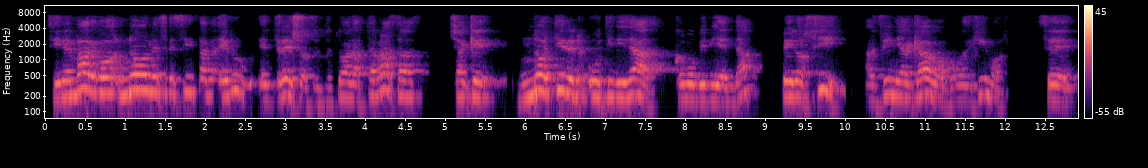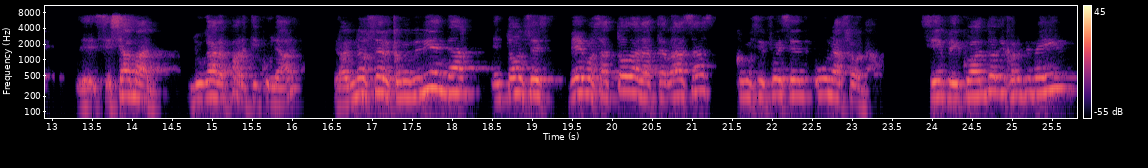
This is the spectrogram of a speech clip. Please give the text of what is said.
Sin embargo, no necesitan Eru entre ellos, entre todas las terrazas, ya que no tienen utilidad como vivienda, pero sí, al fin y al cabo, como dijimos, se, eh, se llaman lugar particular, pero al no ser como vivienda, entonces vemos a todas las terrazas como si fuesen una sola. Siempre y cuando, dijo el Meir,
